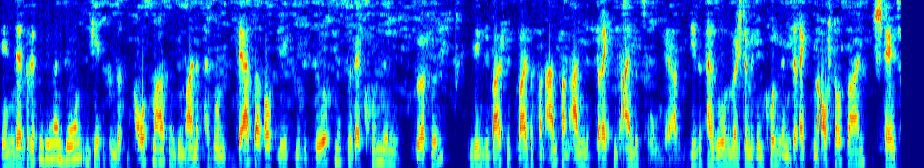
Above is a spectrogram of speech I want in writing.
In der dritten Dimension geht es um das Ausmaß, in dem eine Person Wert darauf legt, die Bedürfnisse der Kunden zu erfüllen, indem sie beispielsweise von Anfang an direkt mit einbezogen werden. Diese Person möchte mit dem Kunden im direkten Austausch sein, stellt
